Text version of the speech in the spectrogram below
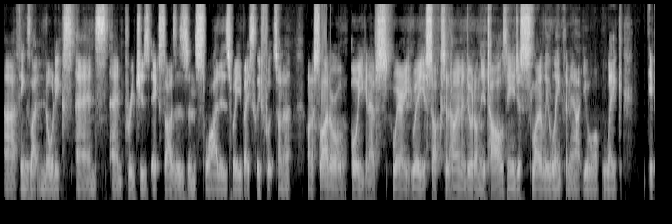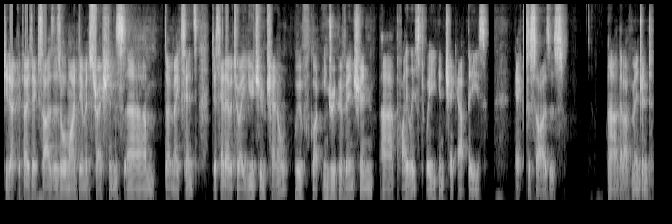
uh, things like Nordics and and bridges exercises and sliders, where you basically foot's on a on a slider, or or you can have wear wear your socks at home and do it on your tiles, and you just slowly lengthen out your leg. If you don't, if those exercises or my demonstrations um, don't make sense, just head over to our YouTube channel. We've got injury prevention uh, playlist where you can check out these exercises uh, that I've mentioned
